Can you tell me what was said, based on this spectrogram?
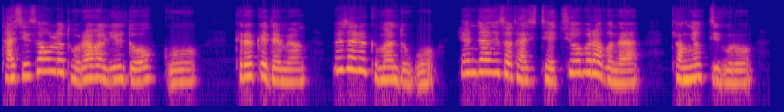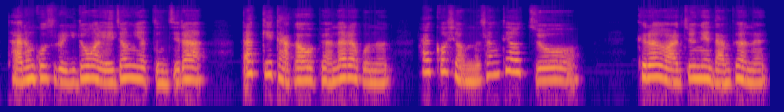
다시 서울로 돌아갈 일도 없고 그렇게 되면 회사를 그만두고 현장에서 다시 재취업을 하거나 경력직으로 다른 곳으로 이동할 예정이었던지라 딱히 다가올 변화라고는 할 것이 없는 상태였죠. 그런 와중에 남편을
